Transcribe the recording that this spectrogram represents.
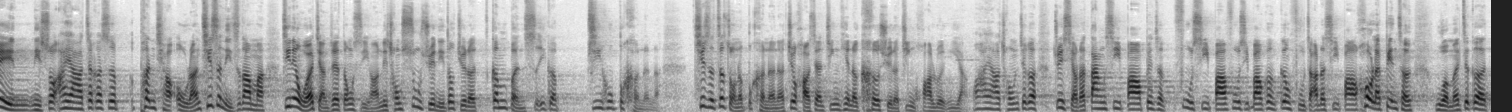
以你说，哎呀，这个是碰巧偶然，其实你知道吗？今天我要讲这些东西哈，你从数学你都觉得根本是一个几乎不可能的。其实这种的不可能的，就好像今天的科学的进化论一样。哇呀，从这个最小的单细胞变成复细胞，复细胞更更复杂的细胞，后来变成我们这个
